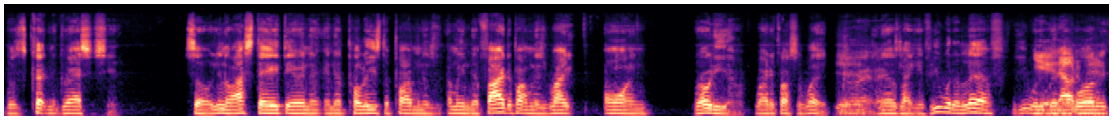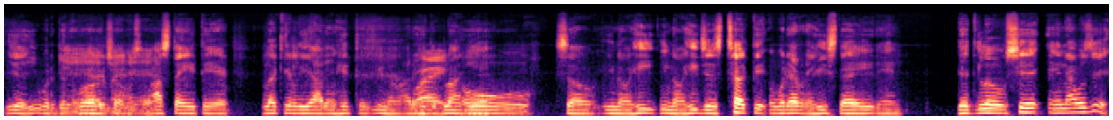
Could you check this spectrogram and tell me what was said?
was cutting the grass and shit. So you know, I stayed there, and the, and the police department is, I mean, the fire department is right on rodeo, right across the way. Yeah. And I was like, if you would have left, you would have Yeah, been that the world. been- Yeah, you would have been Yeah, the world of trouble. So. I stayed there. Luckily, I didn't hit the, you know, I didn't hit the Right. blunt yet. Oh, So you know, he, you know, he just tucked it or whatever, and he stayed and did the little shit, and that was it.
